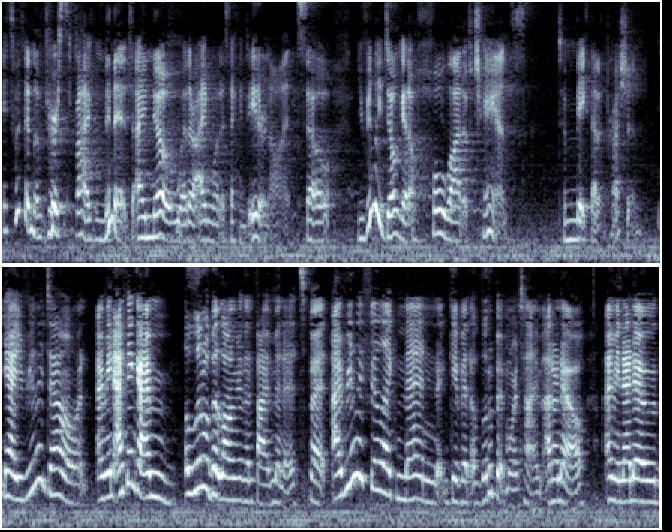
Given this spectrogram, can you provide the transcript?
it's within the first five minutes I know whether I'd want a second date or not. So you really don't get a whole lot of chance to make that impression. Yeah, you really don't. I mean, I think I'm a little bit longer than five minutes, but I really feel like men give it a little bit more time. I don't know. I mean, I know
